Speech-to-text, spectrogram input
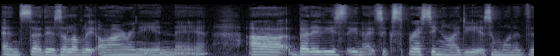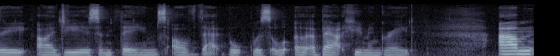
and so there's a lovely irony in there. Uh, but it is, you know, it's expressing ideas, and one of the ideas and themes of that book was uh, about human greed. Um,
